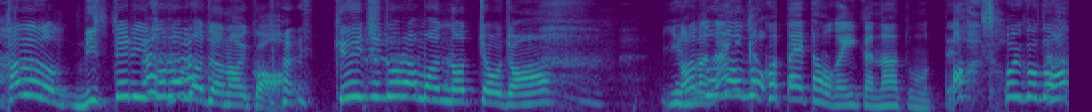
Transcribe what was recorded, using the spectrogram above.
あただのミステリードラマじゃないか。刑事ドラマになっちゃうじゃんいやまあ何か答えた方がいいかなと思って。あそういうこと？あ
